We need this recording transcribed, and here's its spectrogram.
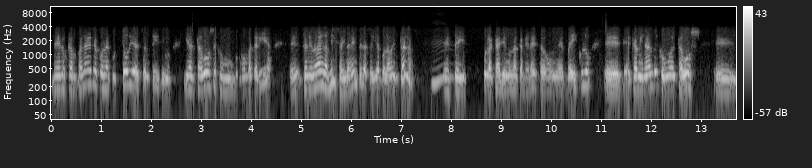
desde los campanarios con la custodia del Santísimo y altavoces con, con batería, eh, celebraban la misa y la gente la seguía por las ventanas. Mm. Este, por la calle en una camioneta o un vehículo, eh, caminando y con un altavoz. Eh,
